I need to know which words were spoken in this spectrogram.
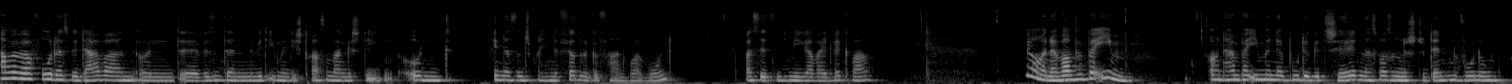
Aber er war froh, dass wir da waren und äh, wir sind dann mit ihm in die Straßenbahn gestiegen und in das entsprechende Viertel gefahren, wo er wohnt, was jetzt nicht mega weit weg war. Ja, und dann waren wir bei ihm und haben bei ihm in der Bude gechillt und das war so eine Studentenwohnung.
